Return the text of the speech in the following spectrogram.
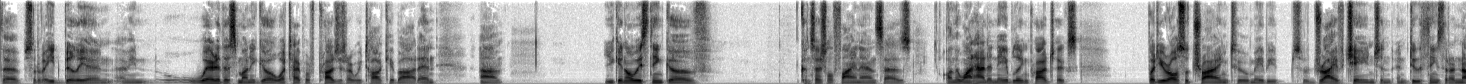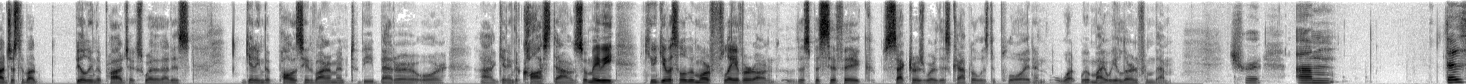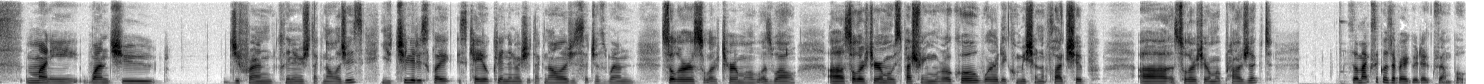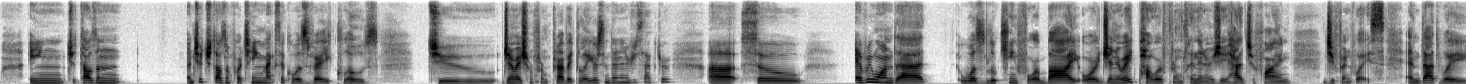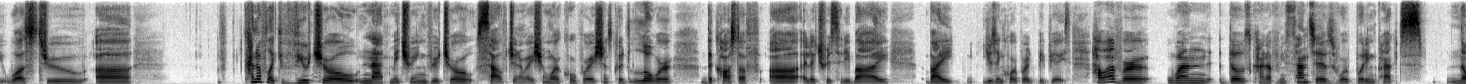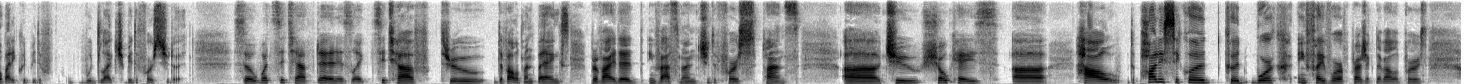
the sort of eight billion? I mean, where did this money go? What type of projects are we talking about? And um, you can always think of concessional finance as, on the one hand, enabling projects, but you're also trying to maybe sort of drive change and, and do things that are not just about building the projects, whether that is getting the policy environment to be better or uh, getting the cost down. So maybe can you give us a little bit more flavor on the specific sectors where this capital was deployed and what, might we learn from them? Sure. Um, this money went to different clean energy technologies, utility scale clean energy technologies such as wind, solar, solar thermal as well. Uh, solar thermal, especially in Morocco, where they commissioned a flagship uh, solar thermal project. So Mexico is a very good example. In 2000, until 2014, Mexico was very close to generation from private players in the energy sector. Uh, so everyone that was looking for buy or generate power from clean energy had to find different ways, and that way was through uh, kind of like virtual net metering, virtual self generation, where corporations could lower the cost of uh, electricity by by using corporate PPAs. However, when those kind of incentives were put in practice, nobody could be the, would like to be the first to do it. So what CTF did is like CTF through development banks provided investment to the first plants uh, to showcase. Uh, how the policy could could work in favor of project developers.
